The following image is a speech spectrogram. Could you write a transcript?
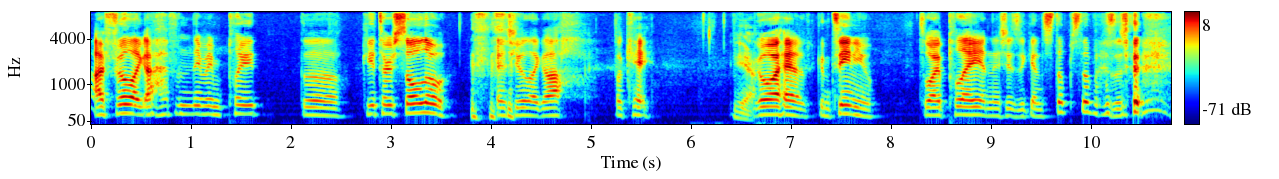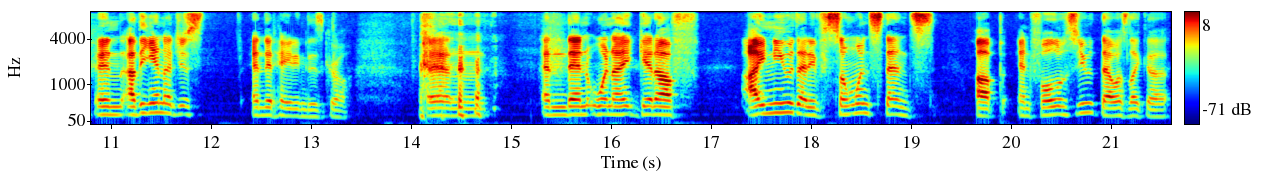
I feel like I haven't even played the guitar solo. and she's like, "Ah, okay, Yeah. go ahead, continue." So I play, and then she's again, "Stop, stop." and at the end, I just ended hating this girl. And and then when I get off, I knew that if someone stands up and follows you, that was like a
